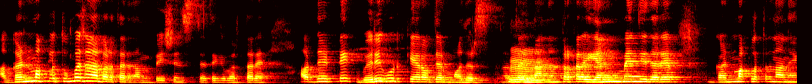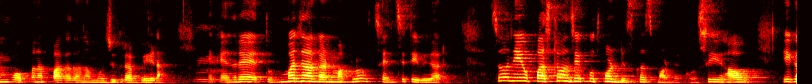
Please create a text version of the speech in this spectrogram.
ಆ ಗಂಡು ಮಕ್ಕಳು ತುಂಬ ಜನ ಬರ್ತಾರೆ ನಮ್ಮ ಪೇಷಂಟ್ಸ್ ಜೊತೆಗೆ ಬರ್ತಾರೆ. ಅವ್ರ they take very good care of their mothers ನನ್ನ ಪ್ರಕಾರ ಯಂಗ್ ಮೆನ್ ಇದ್ದಾರೆ ಗಂಡು ಮಕ್ಳ ಹತ್ರ ನಾನು ಹೆಂಗೆ ಓಪನ್ ಅಪ್ ಆಗೋದು ಅನ್ನೋ ಮುಜುಗರ ಬೇಡ. ಯಾಕೆಂದರೆ ತುಂಬ ಜನ ಗಂಡು ಮಕ್ಕಳು ಸೆನ್ಸಿಟಿವ್ ಇದ್ದಾರೆ ಸೊ ನೀವು ಫಸ್ಟ್ ಒಂದ್ಸತಿ ಕೂತ್ಕೊಂಡು ಡಿಸ್ಕಸ್ ಮಾಡಬೇಕು. ಸಿ ಹೌ ಈಗ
